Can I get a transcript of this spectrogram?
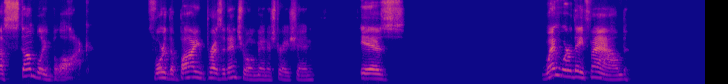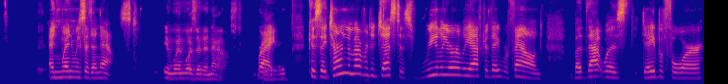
a stumbling block for the Biden presidential administration is when were they found And when was it announced? and when was it announced? Right. Because they turned them over to justice really early after they were found, but that was the day before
